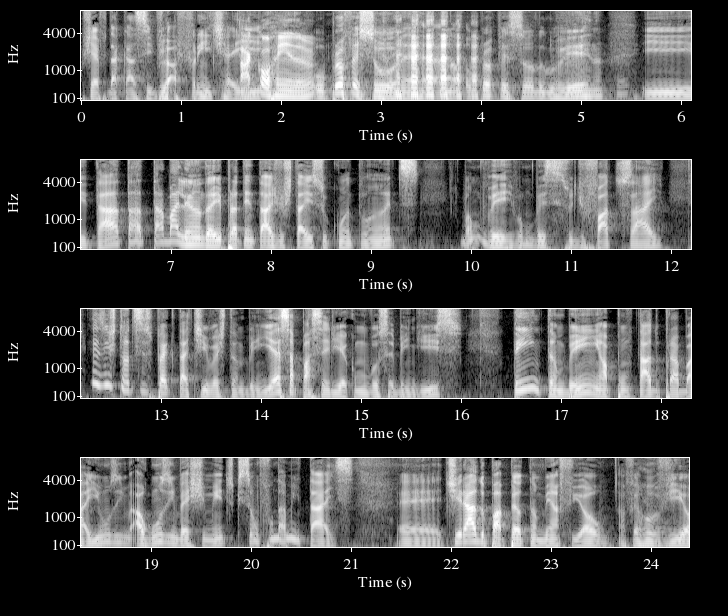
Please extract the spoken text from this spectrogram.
o chefe da Casa Civil, à frente aí. Tá correndo, né? O professor, né? o professor do governo. E tá, tá trabalhando aí para tentar ajustar isso o quanto antes. Vamos ver, vamos ver se isso de fato sai. Existem outras expectativas também. E essa parceria, como você bem disse, tem também apontado para a Bahia uns, alguns investimentos que são fundamentais. É, tirar do papel também a FIOL, a Ferrovia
